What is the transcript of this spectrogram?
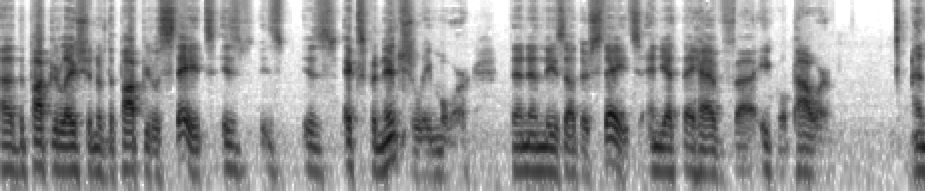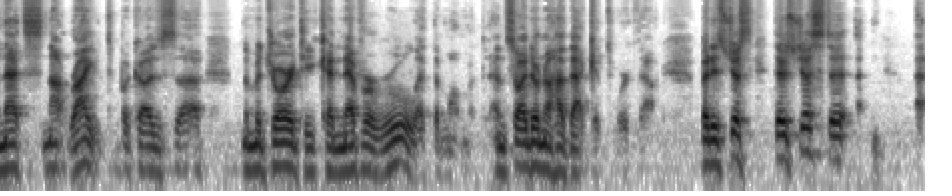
uh, the population of the populous states is is is exponentially more than in these other states, and yet they have uh, equal power. And that's not right because uh, the majority can never rule at the moment. And so I don't know how that gets worked out but it's just there's just a uh,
